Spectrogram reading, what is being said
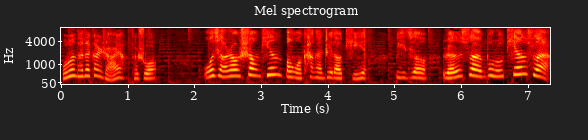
我问他在干啥呀？他说：“我想让上天帮我看看这道题，毕竟人算不如天算。”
